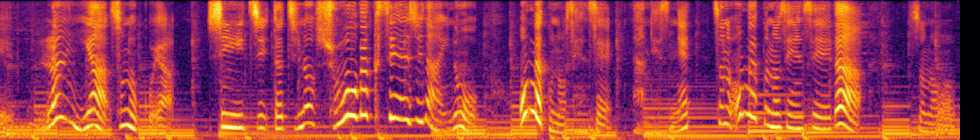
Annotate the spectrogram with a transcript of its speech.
えー、蘭や園子や新一たちの小学生時代の音楽の先生なんですね。その音楽の先生がその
